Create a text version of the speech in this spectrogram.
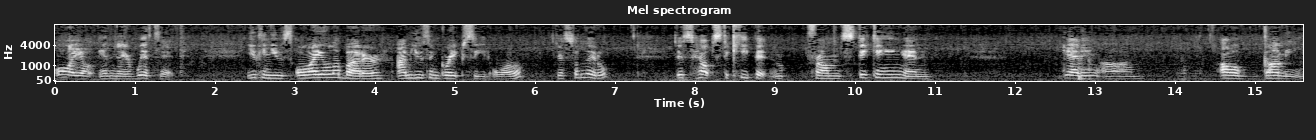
oil in there with it. You can use oil or butter. I'm using grapeseed oil, just a little. This helps to keep it from sticking and getting um, all gummy.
